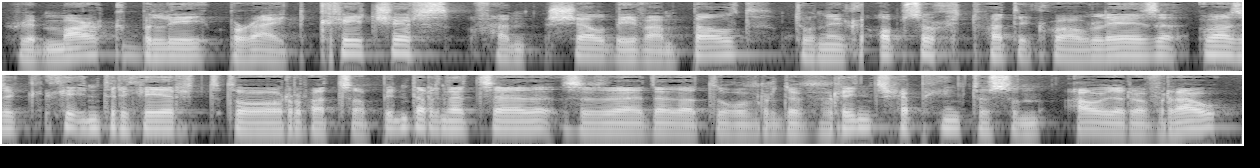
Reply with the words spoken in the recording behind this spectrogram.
Remarkably Bright Creatures van Shelby van Pelt. Toen ik opzocht wat ik wou lezen, was ik geïntrigeerd door wat ze op internet zeiden. Ze zeiden dat het over de vriendschap ging tussen een oudere vrouw,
